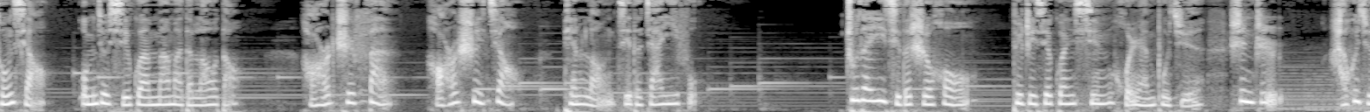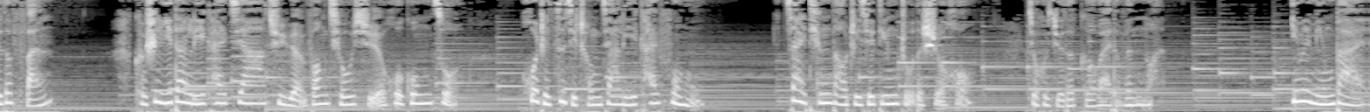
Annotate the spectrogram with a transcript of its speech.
从小我们就习惯妈妈的唠叨，好好吃饭，好好睡觉，天冷记得加衣服。住在一起的时候，对这些关心浑然不觉，甚至还会觉得烦。可是，一旦离开家去远方求学或工作，或者自己成家离开父母，再听到这些叮嘱的时候，就会觉得格外的温暖。因为明白，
